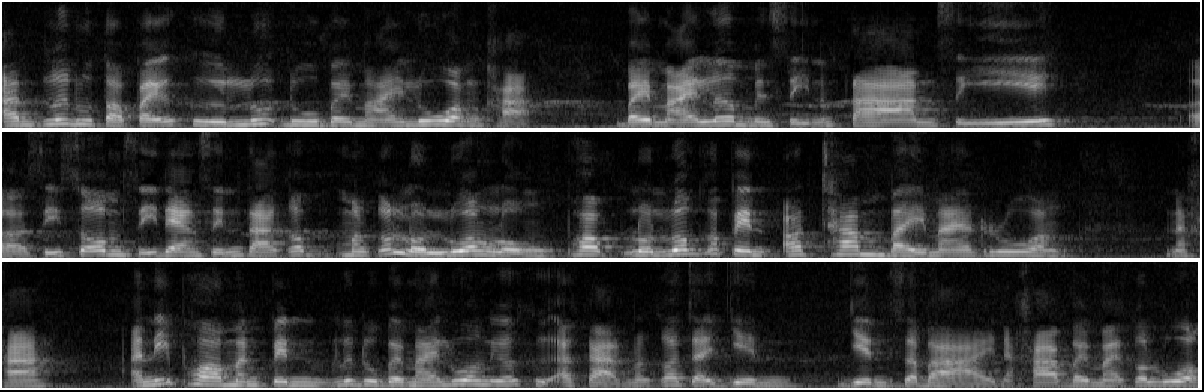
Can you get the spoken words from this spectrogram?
อันฤดูต่อไปก็คือฤดูใบไม้ร่วงค่ะ ใบไม้เริ่มเป็นสีน้ำตาล สีสีส้ม สีแดงสีน้ำตาลก็มันก็หล่นร่วงลง พอหล่นร่วงก็เป็นออทัมใบไม้ร่วงนะคะ อันนี้พอมันเป็นฤดูใบไม้ร่วงนี่ก็คืออากาศมันก็จะเย็นเย็นสบายนะคะ ใบไม้ก็ร่วง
